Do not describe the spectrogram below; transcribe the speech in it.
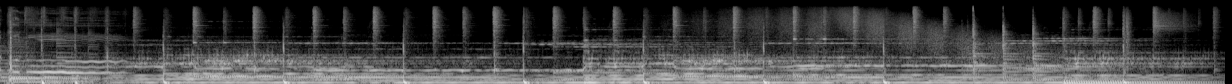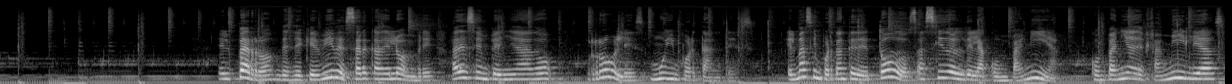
El perro, desde que vive cerca del hombre, ha desempeñado roles muy importantes. El más importante de todos ha sido el de la compañía, compañía de familias,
